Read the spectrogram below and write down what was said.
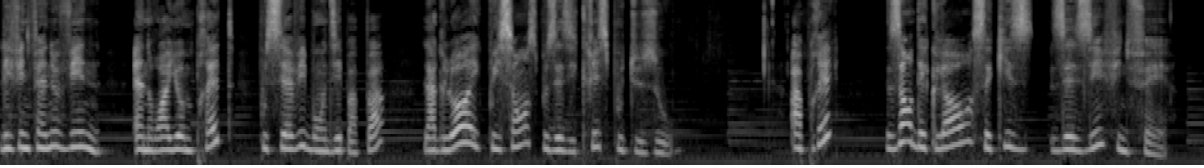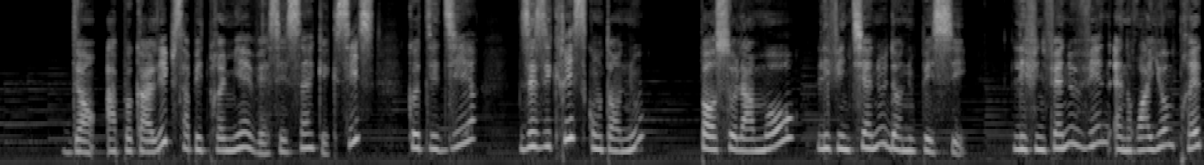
Il fin fait nous vin un royaume prêt pour servir bon Dieu papa, la gloire et puissance pour Jésus-Christ pour toujours. Après, Jean déclare ce qu'ils Jésus fin faire. Dans Apocalypse chapitre 1er verset 5 et 6, côté dire Jésus-Christ compte en nous, par cela mort, les fin tient nous dans nous péchés. Les fin fait nous vin un royaume prêt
